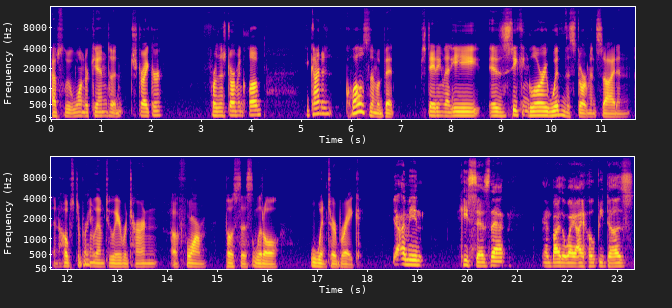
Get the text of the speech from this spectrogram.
absolute wonderkind striker for this Dortmund club. He kind of quells them a bit stating that he is seeking glory with the Dortmund side and, and hopes to bring them to a return of form post this little winter break. Yeah, I mean, he says that, and by the way, I hope he does.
